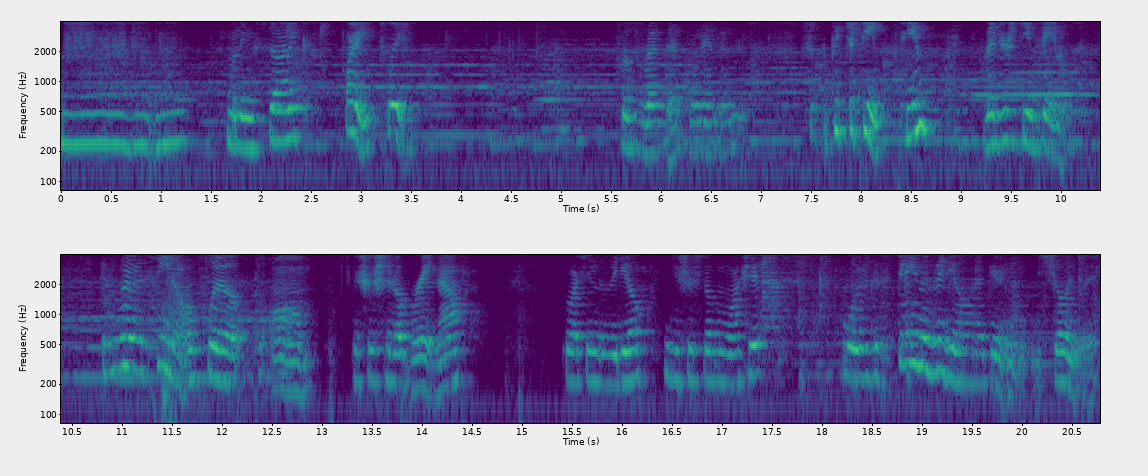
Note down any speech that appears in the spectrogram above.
My name's Sonic. Alright, play. Goes right there. To Avengers. So, picture team. Team Avengers Team Thanos. If you haven't seen it, I'll put up um the search it up right now. You're watching the video, you can it up and watch it. Or you can stay in the video and I can show you it.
